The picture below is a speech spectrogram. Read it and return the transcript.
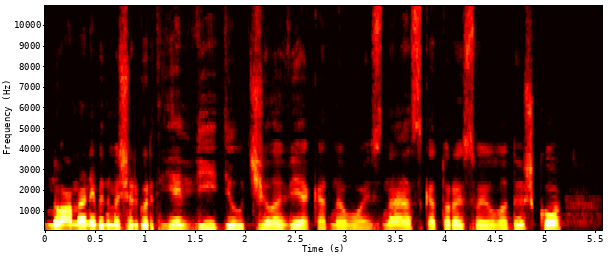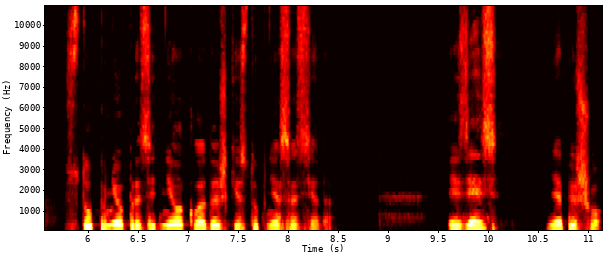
Ну'ман ибн Башир говорит, я видел человека одного из нас, который свою лодыжку, ступню присоединил к лодыжке ступне соседа. И здесь я пишу,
